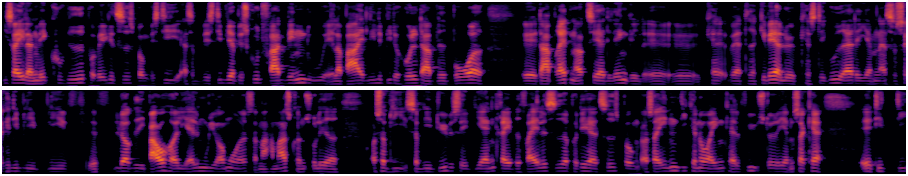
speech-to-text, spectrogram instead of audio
israelerne vil ikke kunne vide på hvilket tidspunkt, hvis de, altså, hvis de bliver beskudt fra et vindue, eller bare et lille bitte hul, der er blevet boret, øh, øh, der er bredt nok til, at et enkelt øh, øh, kan, hvad det hedder, geværløb kan stikke ud af det, jamen altså, så kan de blive, blive lukket i baghold i alle mulige områder, som er Hamas kontrolleret, og så blive, så blive dybest set blive angrebet fra alle sider på det her tidspunkt, og så inden de kan nå at indkalde flystøtte, jamen så kan øh, de, de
